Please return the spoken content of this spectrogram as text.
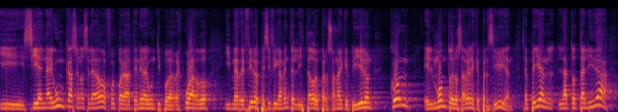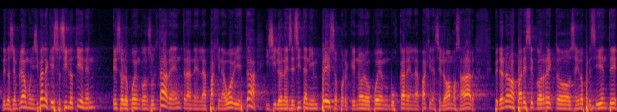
y si en algún caso no se le ha dado fue para tener algún tipo de resguardo y me refiero específicamente al listado de personal que pidieron con el monto de los saberes que percibían. O sea, pedían la totalidad de los empleados municipales, que eso sí lo tienen, eso lo pueden consultar, entran en la página web y está, y si lo necesitan impreso porque no lo pueden buscar en la página, se lo vamos a dar. Pero no nos parece correcto, señor presidente,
